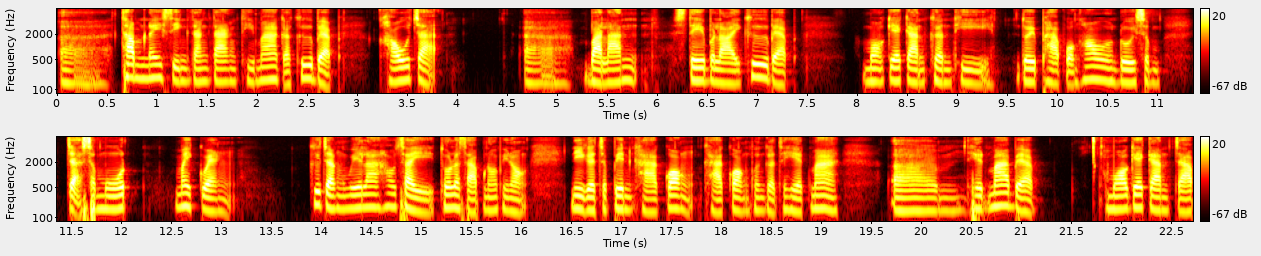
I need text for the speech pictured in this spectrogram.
เอ่อทำในสิ่งต่างๆ ที่มาก็คือแบบเขาจะอ่าบาลันซ์ stabilize คือแบบเหมาะแก่การเคลื่อนที่ โดยภาพของเฮาโดยจะสมูทไม่แกว่ง คือจังเวลาเฮาใช้โทรศัพท์เนาะพี่น้อง นี่ก็จะเป็นขากล้อง ขากล้องเพิ่นก็จะเฮ็ดมาเอ่อเฮ็ดมาแบบเหมาะแก่การจับ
